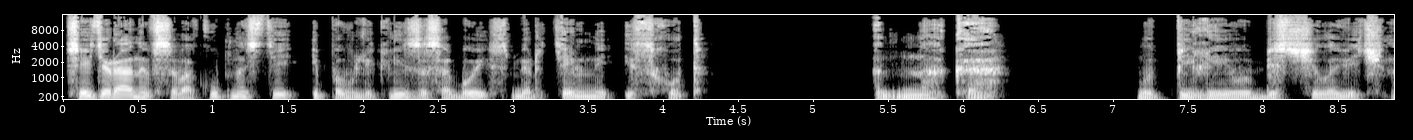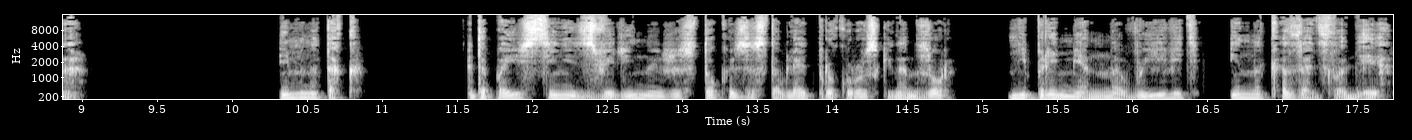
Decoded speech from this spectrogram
Все эти раны в совокупности и повлекли за собой смертельный исход. Однако убили его бесчеловечно. Именно так. Это поистине звериная жестокость заставляет прокурорский надзор непременно выявить и наказать злодея,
